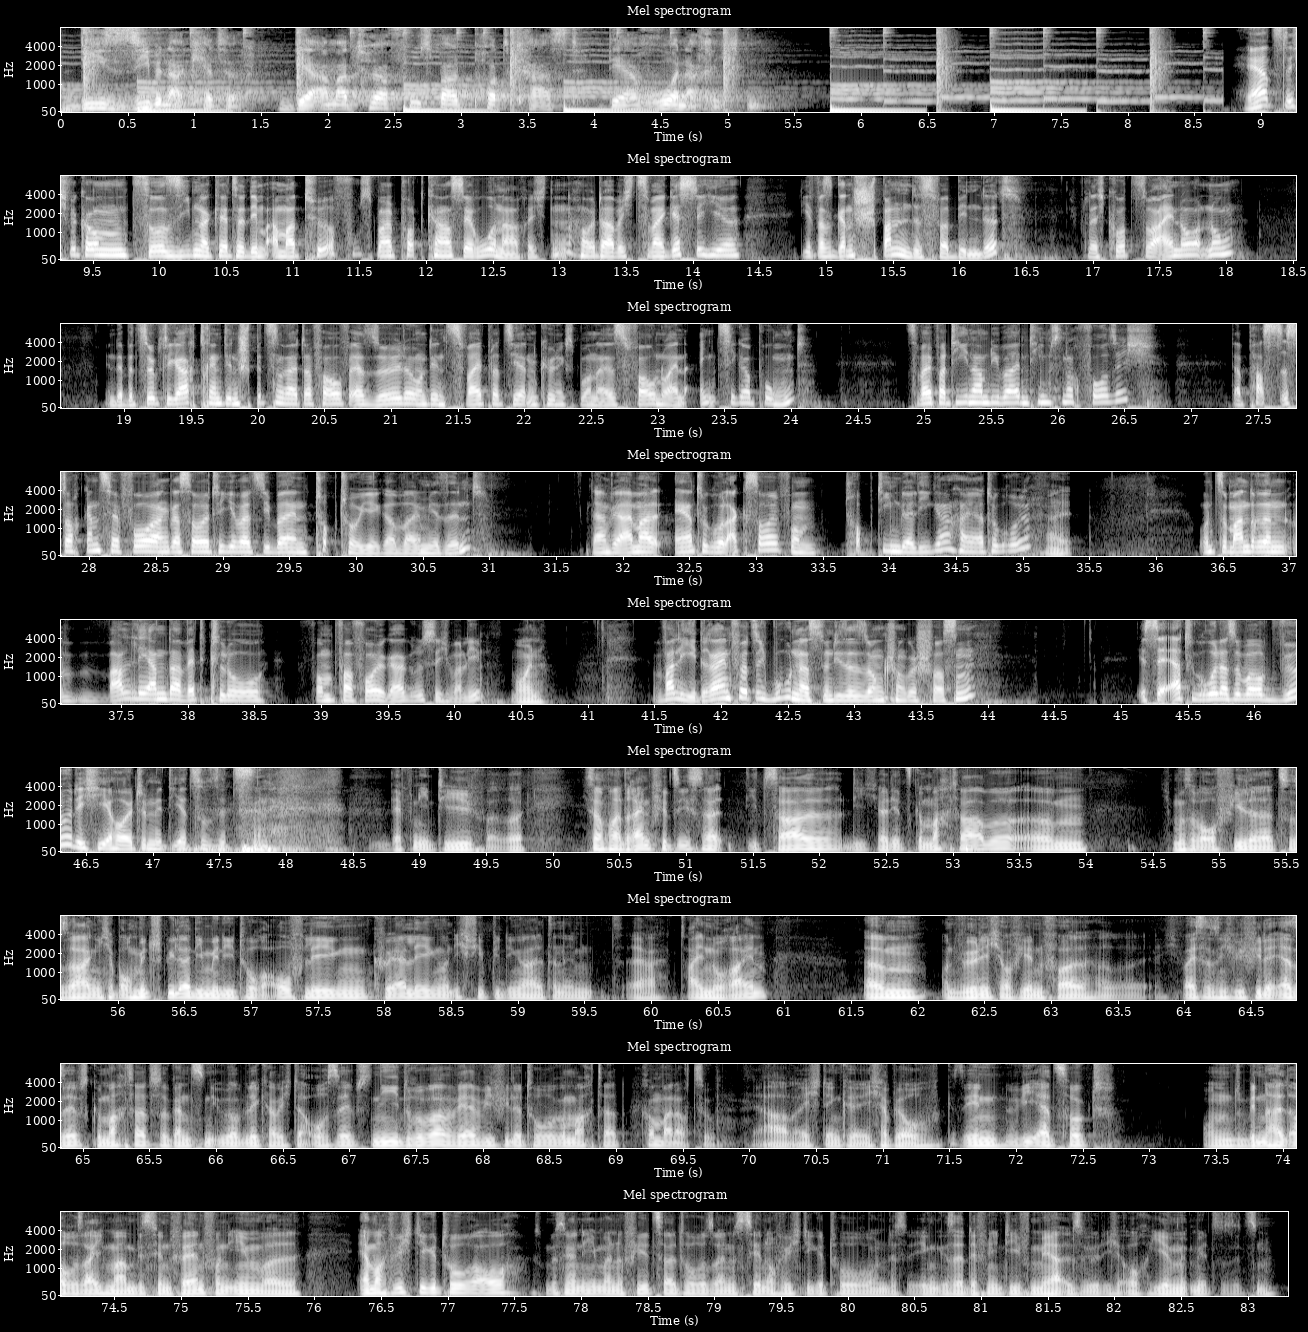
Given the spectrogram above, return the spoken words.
Die Siebener Kette, der Amateurfußball-Podcast der Ruhrnachrichten. Herzlich willkommen zur Siebener Kette, dem Amateurfußball-Podcast der Ruhrnachrichten. Heute habe ich zwei Gäste hier, die etwas ganz Spannendes verbindet. Vielleicht kurz zur Einordnung. In der Bezirksliga 8 trennt den Spitzenreiter VfR Sölde und den zweitplatzierten Königsborner SV nur ein einziger Punkt. Zwei Partien haben die beiden Teams noch vor sich. Da passt es doch ganz hervorragend, dass heute jeweils die beiden Top-Torjäger bei mir sind. Da haben wir einmal Ertugrul Aksoy vom Top-Team der Liga. Hi Ertugrul. Hi. Und zum anderen Walleander Wettklo vom Verfolger. Grüß dich, Walli. Moin. Walli, 43 Buden hast du in dieser Saison schon geschossen. Ist der Ertugrul das überhaupt würdig, hier heute mit dir zu sitzen? Definitiv. Also ich sag mal, 43 ist halt die Zahl, die ich halt jetzt gemacht habe. Ähm, muss aber auch viel dazu sagen. Ich habe auch Mitspieler, die mir die Tore auflegen, querlegen und ich schiebe die Dinger halt dann im äh, Teil nur rein. Ähm, und würde ich auf jeden Fall. Also ich weiß jetzt nicht, wie viele er selbst gemacht hat. So ganz einen Überblick habe ich da auch selbst nie drüber, wer wie viele Tore gemacht hat. Kommen wir noch zu. Ja, aber ich denke, ich habe ja auch gesehen, wie er zockt und bin halt auch, sag ich mal, ein bisschen Fan von ihm, weil er macht wichtige Tore auch. Es müssen ja nicht immer eine Vielzahl Tore sein, es zählen auch wichtige Tore und deswegen ist er definitiv mehr als würdig, auch hier mit mir zu sitzen.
